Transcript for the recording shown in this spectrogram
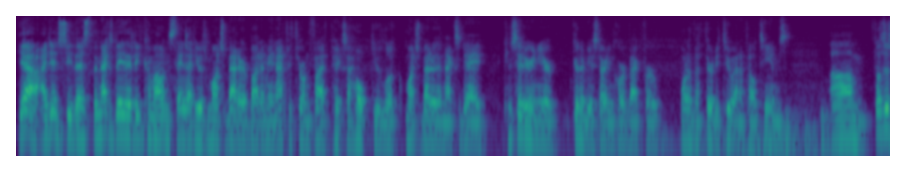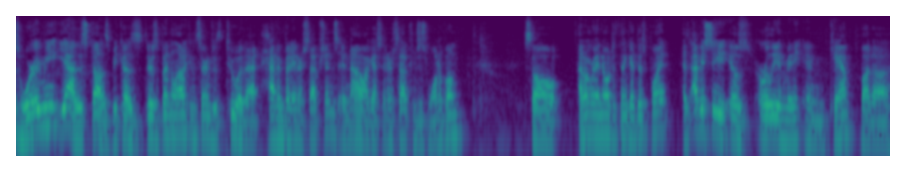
Yeah, I did see this. The next day, they did come out and say that he was much better. But I mean, after throwing five picks, I hope you look much better the next day, considering you're going to be a starting quarterback for one of the 32 NFL teams. Um, does this worry me? Yeah, this does because there's been a lot of concerns with Tua that haven't been interceptions, and now I guess interceptions is one of them. So I don't really know what to think at this point. As obviously, it was early in mini in camp, but uh,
